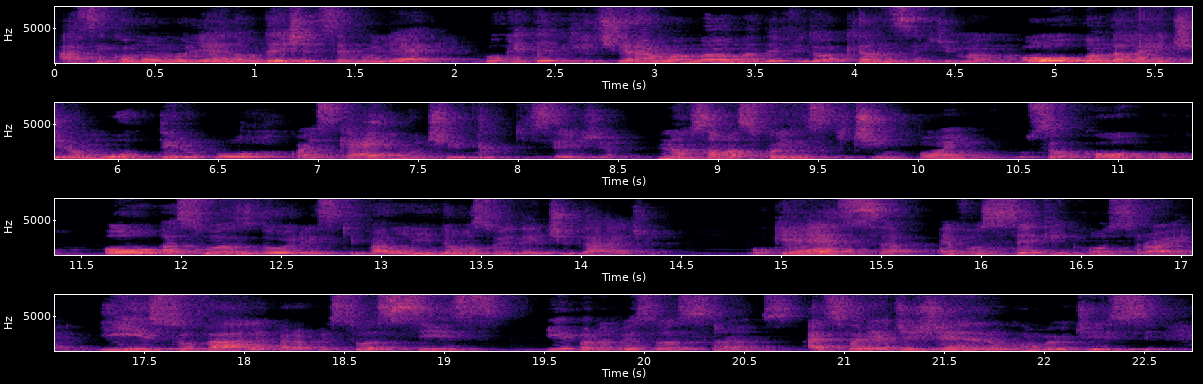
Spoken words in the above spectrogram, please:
Assim como a mulher não deixa de ser mulher porque teve que retirar uma mama devido a câncer de mama. Ou quando ela retira um útero por quaisquer motivo que seja. Não são as coisas que te impõem, o seu corpo, ou as suas dores que validam a sua identidade. Porque essa é você quem constrói. E isso vale para pessoas cis e para pessoas trans. A disforia de gênero, como eu disse,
